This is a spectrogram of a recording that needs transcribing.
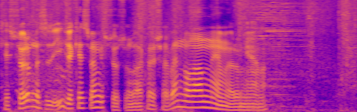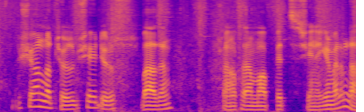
Kesiyorum da siz iyice kesmemi istiyorsunuz arkadaşlar. Ben de onu anlayamıyorum yani. Bir şey anlatıyoruz, bir şey diyoruz bazen. Şu an o kadar muhabbet şeyine girmedim de.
